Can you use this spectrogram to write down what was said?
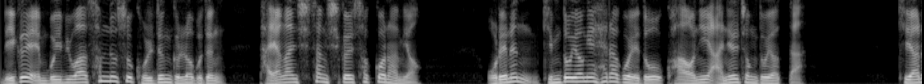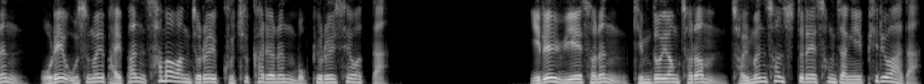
리그 MVP와 3루수 골든글러브 등 다양한 시상식을 석권하며 올해는 김도영의 해라고 해도 과언이 아닐 정도였다. 기아는 올해 우승을 발판 사마왕조를 구축하려는 목표를 세웠다. 이를 위해서는 김도영처럼 젊은 선수들의 성장이 필요하다.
